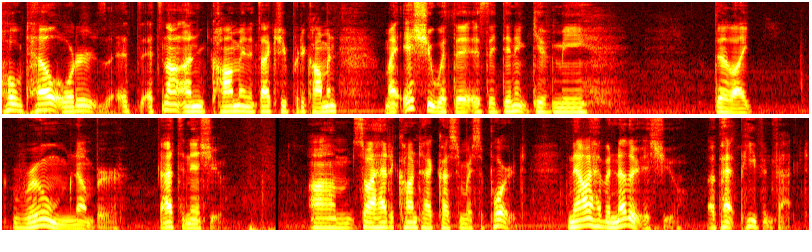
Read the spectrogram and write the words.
Hotel orders, it's, it's not uncommon. It's actually pretty common. My issue with it is they didn't give me the like room number. That's an issue. Um, so I had to contact customer support. Now I have another issue, a pet peeve, in fact.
